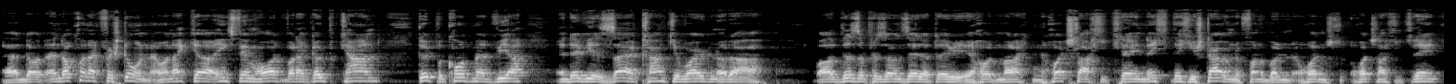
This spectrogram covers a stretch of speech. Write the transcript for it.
En dat, en dat kan ik verstaan. Want ik uh, irgendwem hoort, wat ik goed bekend, goed bekend met wir, en die wir sehr krank geworden, oder, weil diese Person sagt, dass die hat mal einen Herzschlag gekriegt, nicht, nicht gestorben davon, aber einen Herzschlag gekriegt,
